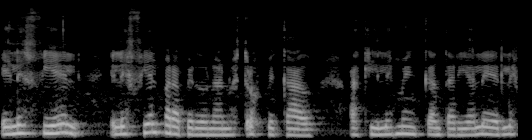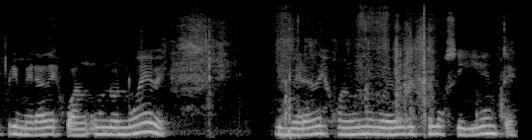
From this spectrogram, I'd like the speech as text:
Él es fiel, Él es fiel para perdonar nuestros pecados. Aquí les me encantaría leerles primera de Juan 1.9. Primera de Juan 1.9 dice lo siguiente.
